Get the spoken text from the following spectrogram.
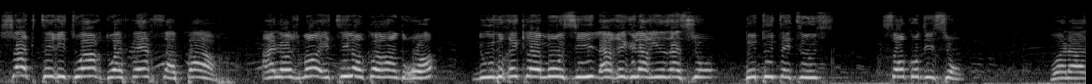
chaque territoire doit faire sa part. Un logement est-il encore un droit? Nous réclamons aussi la régularisation de toutes et tous, sans condition. Voilà,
